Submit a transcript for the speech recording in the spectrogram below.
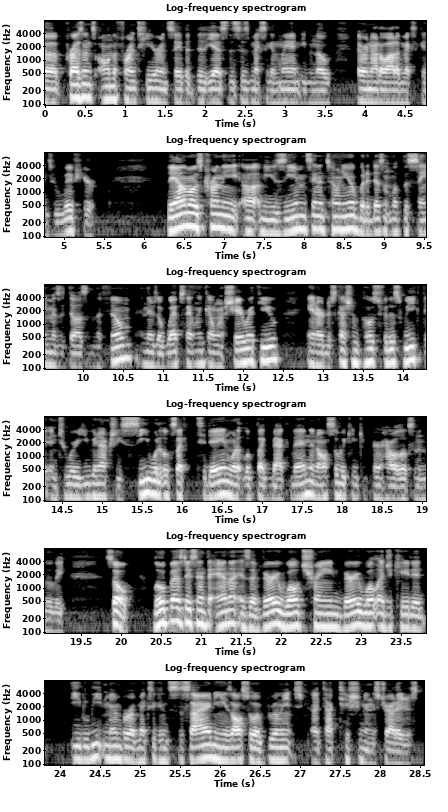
uh, presence on the frontier and say that yes, this is Mexican land, even though there are not a lot of Mexicans who live here. The Alamo is currently uh, a museum in San Antonio, but it doesn't look the same as it does in the film. And there's a website link I want to share with you in our discussion post for this week, into where you can actually see what it looks like today and what it looked like back then, and also we can compare how it looks in the movie. So Lopez de Santa Anna is a very well trained, very well educated, elite member of Mexican society. He is also a brilliant tactician and strategist.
